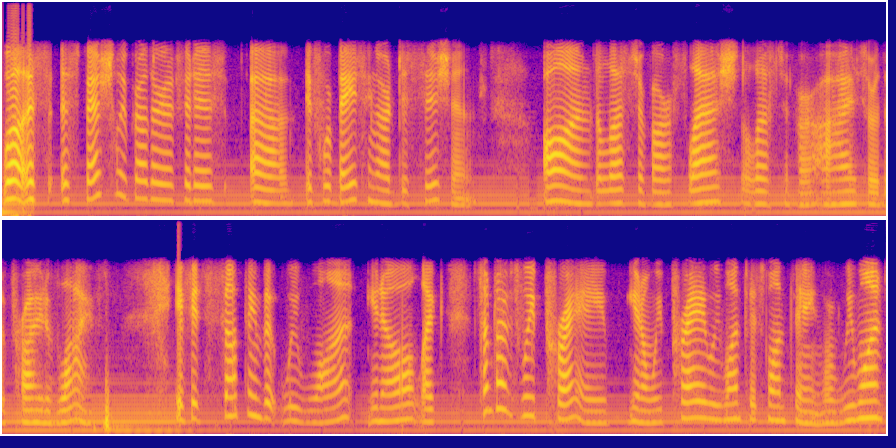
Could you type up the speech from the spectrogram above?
Well, especially, brother, if it is, uh, if we're basing our decisions on the lust of our flesh, the lust of our eyes, or the pride of life. If it's something that we want, you know, like sometimes we pray, you know, we pray we want this one thing, or we want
